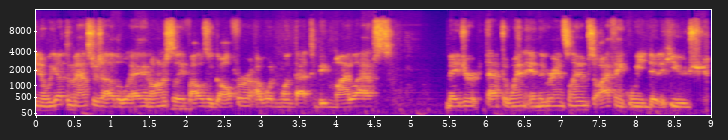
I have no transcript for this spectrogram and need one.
you know we got the Masters out of the way. And honestly, if I was a golfer, I wouldn't want that to be my last major to have to win in the Grand Slam. So I think we did a huge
